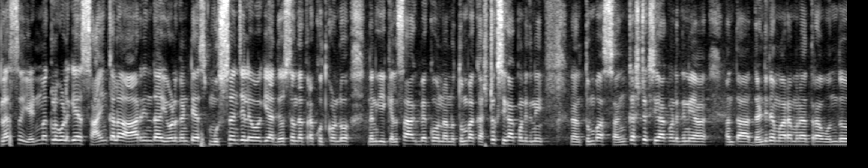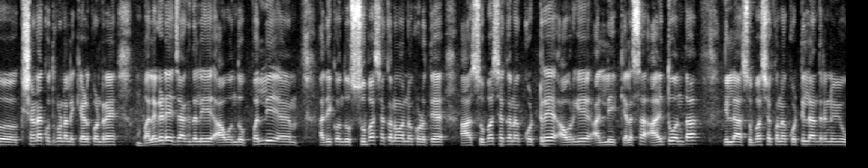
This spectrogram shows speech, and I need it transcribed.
ಪ್ಲಸ್ ಹೆಣ್ಮಕ್ಳುಗಳಿಗೆ ಸಾಯಂಕಾಲ ಆರರಿಂದ ಏಳು ಗಂಟೆ ಮುಸ್ಸಂಜೆಲೆ ಹೋಗಿ ಆ ದೇವಸ್ಥಾನದ ಹತ್ರ ಕೂತ್ಕೊಂಡು, ನನಗೆ ಈ ಕೆಲಸ ಆಗಬೇಕು, ನಾನು ತುಂಬ ಕಷ್ಟಕ್ಕೆ ಸಿಗಾಕೊಂಡಿದ್ದೀನಿ, ನಾನು ತುಂಬ ಸಂಕಷ್ಟಕ್ಕೆ ಸಿಗಾಕೊಂಡಿದ್ದೀನಿ ಅಂತ ದಂಡಿನ ಮಾರಮ್ಮನ ಹತ್ರ ಒಂದು ಕ್ಷಣ ಕೂತ್ಕೊಂಡು ಅಲ್ಲಿ ಕೇಳ್ಕೊಂಡ್ರೆ, ಬಲಗಡೆ ಜಾಗದಲ್ಲಿ ಆ ಒಂದು ಪಲ್ಲಿ ಅದಕ್ಕೊಂದು ಶುಭ ಶಕನವನ್ನು ಕೊಡುತ್ತೆ. ಆ ಶುಭ ಶಕನ ಕೊಟ್ಟರೆ ಅವ್ರಿಗೆ ಅಲ್ಲಿ ಕೆಲಸ ಆಯಿತು ಅಂತ, ಇಲ್ಲ ಶುಭ ಶಕನ ಕೊಟ್ಟಿಲ್ಲ ಅಂದರೆ ನೀವು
